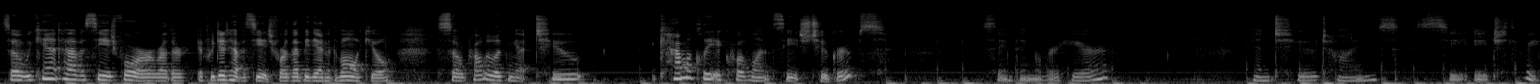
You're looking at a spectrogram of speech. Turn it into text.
so we can't have a CH4, or rather, if we did have a CH4, that'd be the end of the molecule. So we're probably looking at two chemically equivalent CH2 groups. Same thing over here. And 2 times CH3.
